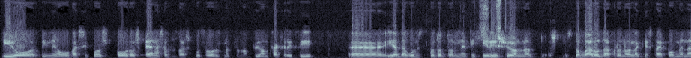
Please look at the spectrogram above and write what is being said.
η, όρ- είναι ο βασικός όρος, ένας από τους βασικούς όρους με τον οποίο θα κρυθεί ε, η ανταγωνιστικότητα των επιχειρήσεων σ- στον παρόντα χρόνο αλλά και στα επόμενα,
